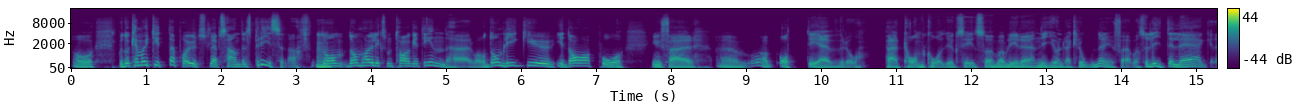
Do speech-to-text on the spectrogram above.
Och, men då kan man ju titta på utsläppshandelspriserna. Mm. De, de, har ju liksom tagit in det här och de ligger ju idag på ungefär 80 euro per ton koldioxid. Så vad blir det? 900 kronor ungefär. Så lite lägre.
